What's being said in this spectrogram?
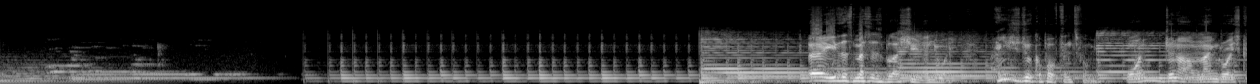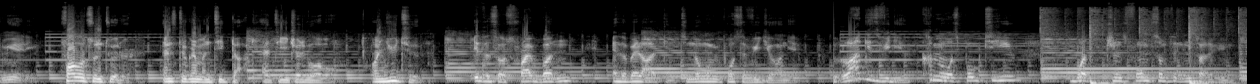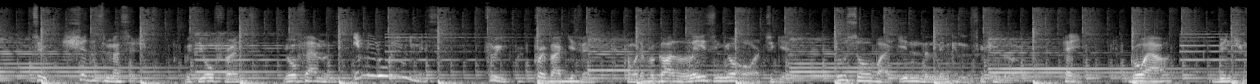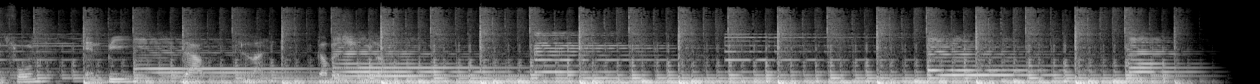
Hey, if this message bless you in any way, I need you to do a couple of things for me. One, join our online Grace community. Follow us on Twitter, Instagram, and TikTok at Teacher Global. On YouTube, hit the subscribe button and the bell icon to know when we post a video on here. Like this video, comment what spoke to you, what transformed something inside of you. Two, share this message with your friends, your families, even your enemies. Three, pray by giving, and whatever God lays in your heart to give, do so by hitting the link in the description below. Hey, go out, be transformed, and be thou enlightened. God bless you.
